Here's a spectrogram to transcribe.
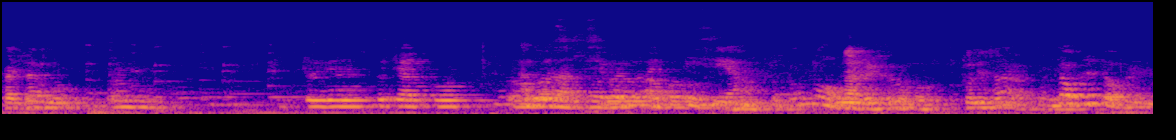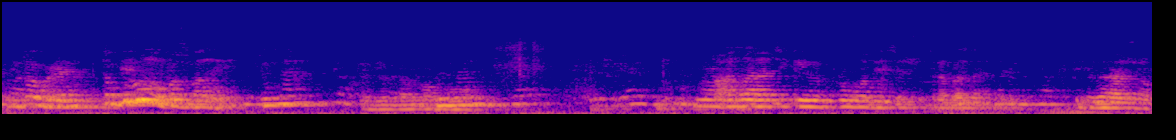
хазяїн. То він спочатку А гараж ось сьогодні робив, буде а комісія. То не зараз. Добре, добре, добре. То Бігуну позвони. Ну а зараз тільки проводиться, що треба під гаражом.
